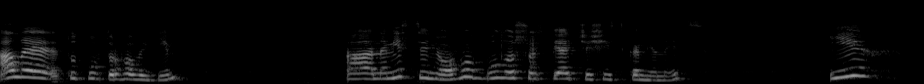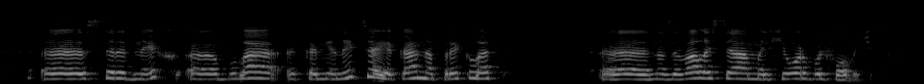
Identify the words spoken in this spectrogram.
Але тут був торговий дім. А на місці нього було щось 5 чи 6 кам'яниць. І е, серед них е, була кам'яниця, яка, наприклад, е, називалася Мельхіор Вольфовичівська.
